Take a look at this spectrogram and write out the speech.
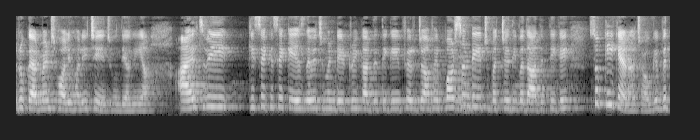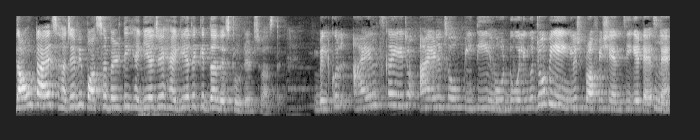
ਰਿਕੁਆਇਰਮੈਂਟਸ ਹੌਲੀ ਹੌਲੀ ਚੇਂਜ ਹੁੰਦੀਆਂ ਗਈਆਂ ਆਇਲਸ ਵੀ ਕਿਸੇ ਕਿਸੇ ਕੇਸ ਦੇ ਵਿੱਚ ਮੈਂਡੇਟਰੀ ਕਰ ਦਿੱਤੀ ਗਈ ਫਿਰ ਜਾਂ ਫਿਰ ਪਰਸੈਂਟੇਜ ਬੱਚੇ ਦੀ ਵਧਾ ਦਿੱਤੀ ਗਈ ਸੋ ਕੀ ਕਹਿਣਾ ਚਾਹੋਗੇ ਵਿਦਆਊਟ ਆਇਲਸ ਹਜੇ ਵੀ ਪੋਸਿਬਿਲਿਟੀ ਹੈਗੀ ਹੈ ਜੇ ਹੈਗੀ ਹੈ ਤੇ ਕਿੱਦਾਂ ਦੇ ਸਟੂਡੈਂਟਸ ਵਾਸਤੇ बिल्कुल आइल्स का ये जो आइल्स हो पीटी हो डुअलिंग हो जो भी ये इंग्लिश प्रोफिशिएंसी के टेस्ट हैं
